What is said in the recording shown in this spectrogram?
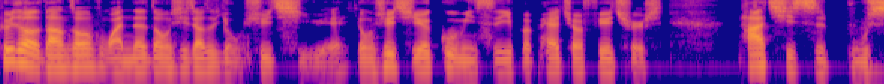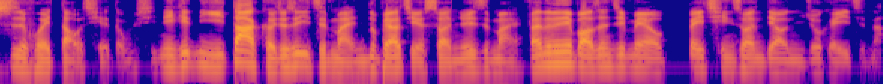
Crypto 当中玩的东西叫做永续契约，永续契约顾名思义，perpetual futures，它其实不是会到期的东西。你你大可就是一直买，你都不要结算，你就一直买，反正你保证金没有被清算掉，你就可以一直拿。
